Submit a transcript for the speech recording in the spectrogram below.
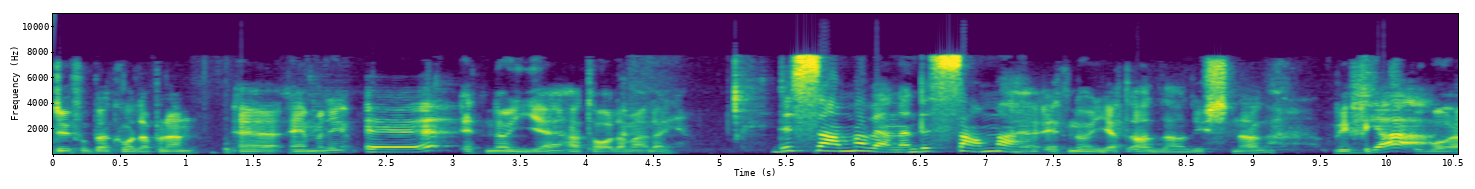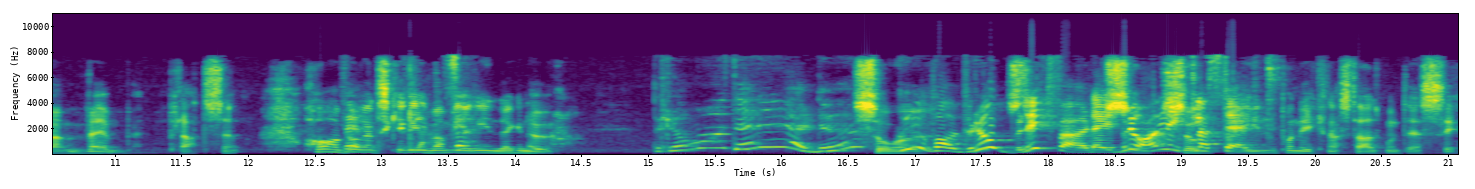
Du får börja kolla på den. Eh, Emily, Uh, ett nöje att tala med dig. detsamma vännen, detsamma. Eh, Ett nöje att alla lyssnar. Vi finns Ja. på våra webbplatser. Har börjat skriva mer inlägg nu. Bra där du! Så- Gud vad roligt för dig! Bra Så- Niklas surfa in Tält! på niklastalt.se.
